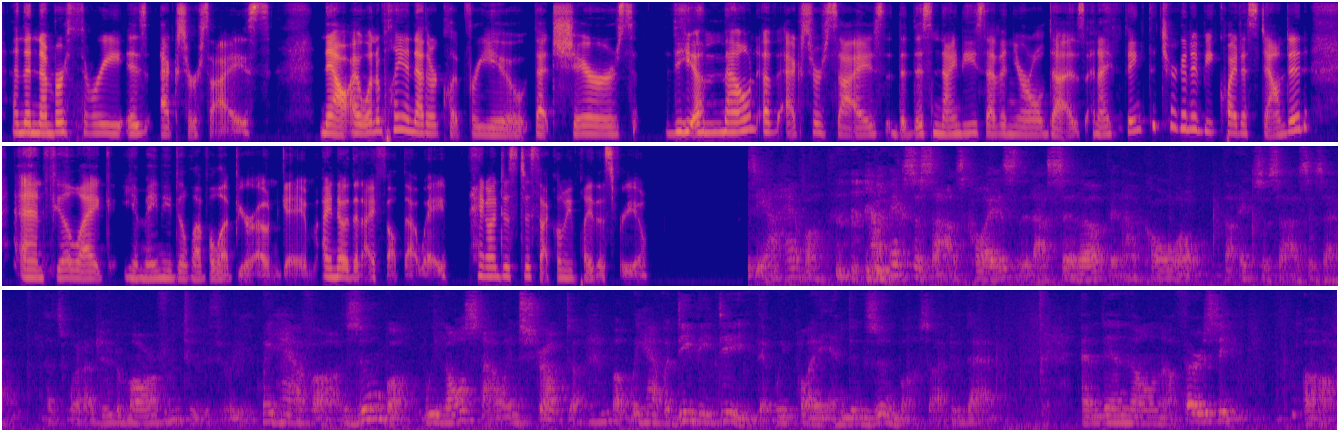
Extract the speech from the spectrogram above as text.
And then number three is exercise. Now, I want to play another clip for you that shares the amount of exercise that this 97 year old does. And I think that you're going to be quite astounded and feel like you may need to level up your own game. I know that I felt that way. Hang on just a sec. Let me play this for you. See, I have a, an exercise class that I set up and I call all the exercises out. That's what I do tomorrow from 2 to 3. We have uh, Zumba. We lost our instructor, mm-hmm. but we have a DVD that we play and do Zumba, so I do that. And then on uh, Thursday, uh,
